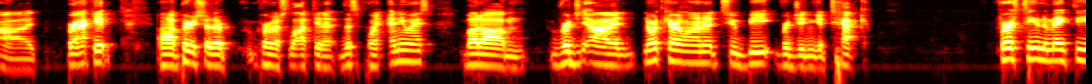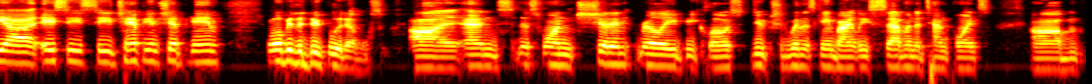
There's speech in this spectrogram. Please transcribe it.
uh, bracket. Uh, pretty sure they're pretty much locked in at this point, anyways. But um, Virginia, North Carolina to beat Virginia Tech. First team to make the uh, ACC championship game will be the Duke Blue Devils. Uh, and this one shouldn't really be close. Duke should win this game by at least seven to 10 points. Um,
